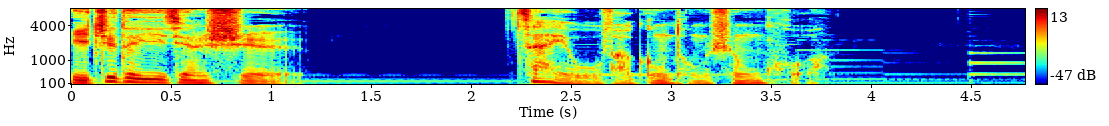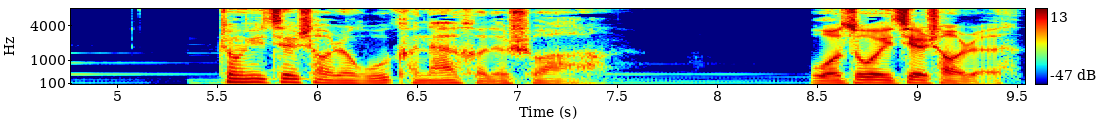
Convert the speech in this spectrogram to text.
一致的意见是，再也无法共同生活。终于，介绍人无可奈何的说：“啊，我作为介绍人，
